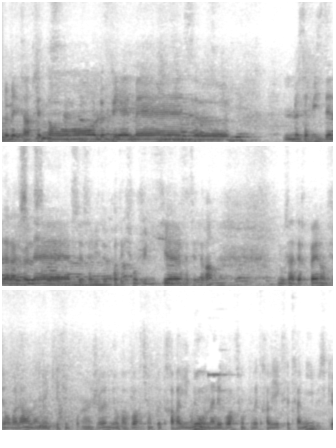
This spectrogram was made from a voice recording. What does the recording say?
le médecin traitant, le PMS, euh, le service d'aide à la jeunesse, le service de protection judiciaire, etc., nous interpellent en disant voilà, on a une inquiétude pour un jeune et on va voir si on peut travailler. Nous, on allait voir si on pouvait travailler avec cette famille, puisque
